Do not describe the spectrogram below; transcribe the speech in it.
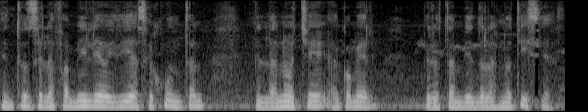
entonces la familia hoy día se juntan en la noche a comer, pero están viendo las noticias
